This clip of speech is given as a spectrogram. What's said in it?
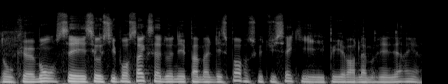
Donc euh, bon, c'est c'est aussi pour ça que ça a donné pas mal d'espoir parce que tu sais qu'il peut y avoir de la monnaie derrière.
